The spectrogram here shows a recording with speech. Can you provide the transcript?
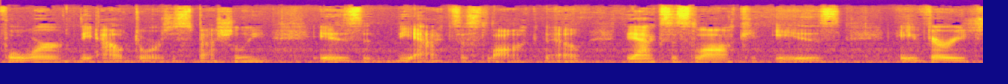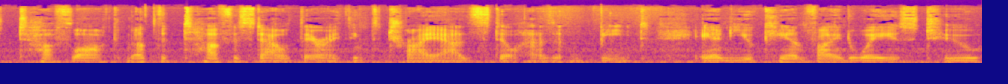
for the outdoors especially is the axis lock. Now, the axis lock is a very tough lock, not the toughest out there. I think the Triad still has it beat, and you can find ways to,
